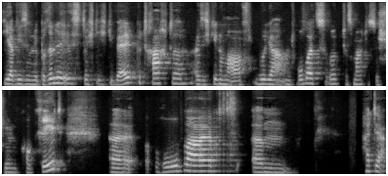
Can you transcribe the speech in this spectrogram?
die ja wie so eine Brille ist, durch die ich die Welt betrachte. Also ich gehe nochmal auf Julia und Robert zurück, das macht es so schön konkret. Äh, Robert ähm, hatte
